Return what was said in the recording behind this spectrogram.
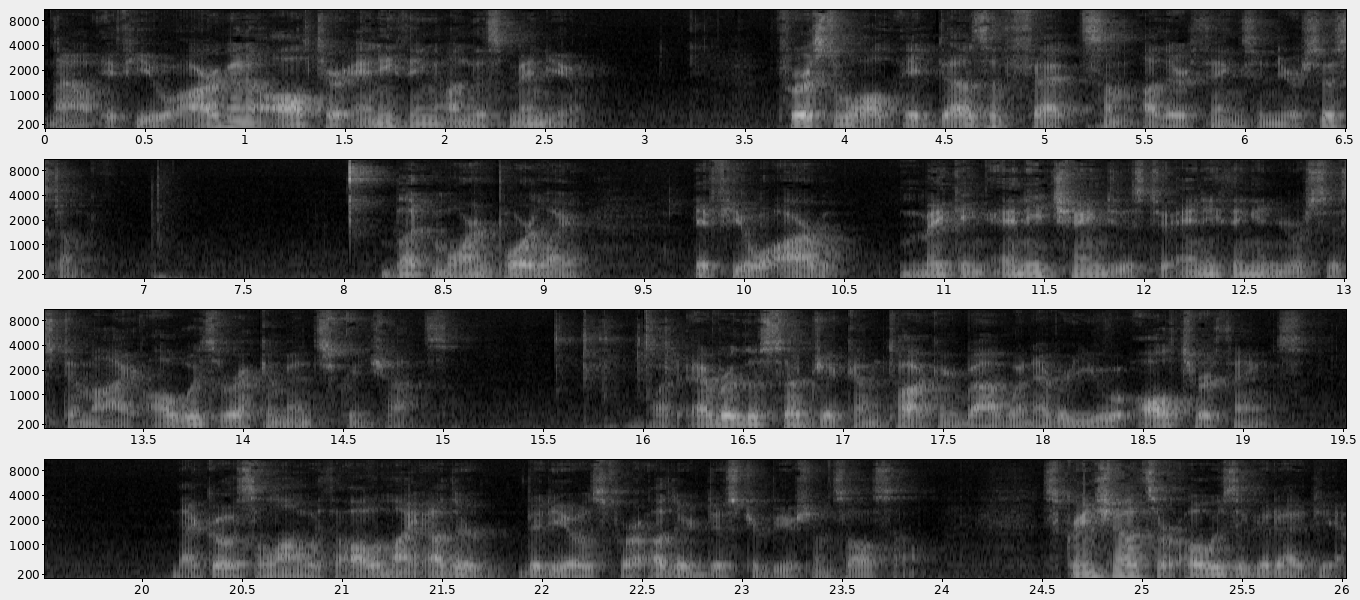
Now, if you are going to alter anything on this menu, first of all, it does affect some other things in your system. But more importantly, if you are making any changes to anything in your system, I always recommend screenshots. Whatever the subject I'm talking about, whenever you alter things, that goes along with all of my other videos for other distributions also. Screenshots are always a good idea.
